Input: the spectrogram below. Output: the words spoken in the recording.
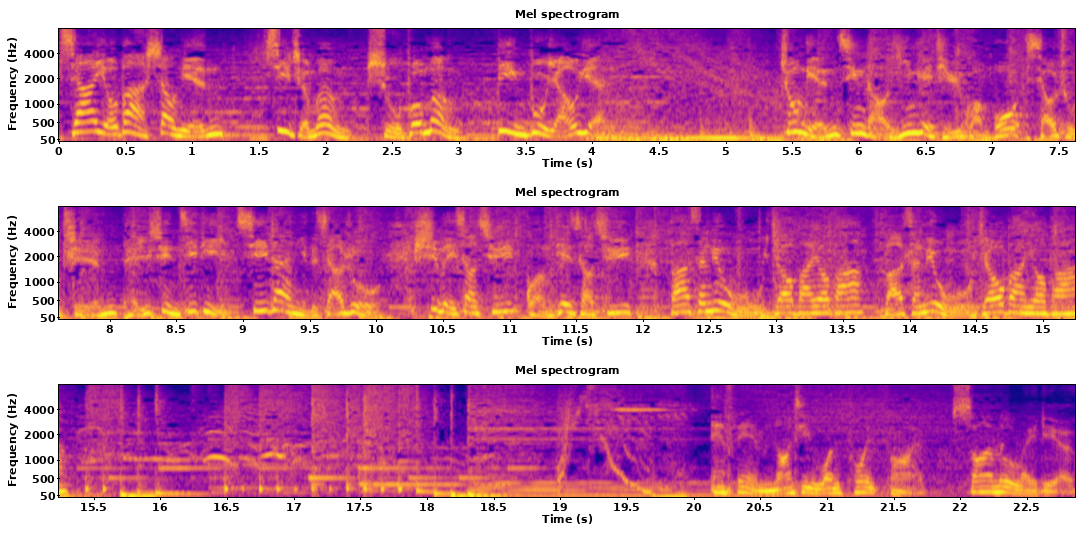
加油吧，少年！记者梦、主播梦并不遥远。中年青岛音乐体育广播小主持人培训基地，期待你的加入。市北校区广电校区八三六五幺八幺八八三六五幺八幺八。FM ninety one point five Simon Radio。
